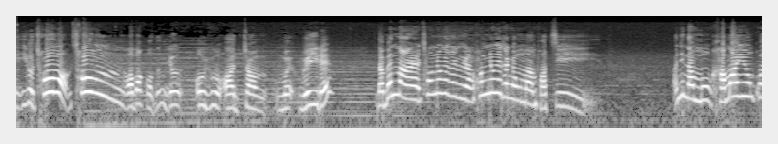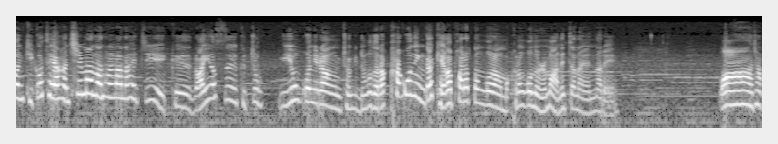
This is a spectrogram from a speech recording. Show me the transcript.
이거 처음 처음 와봤거든. 요, 어 이거 아참왜 왜 이래? 나 맨날 청룡의 자격이랑 황룡의 자격만 봤지. 아니 난 뭐 가마 이용권 기껏해야 한 7만 원 할라나 했지. 그 라이너스 그쪽 이용권이랑 저기 누구더라 카곤인가 걔가 팔았던 거랑 막 그런 거는 얼마 안 했잖아 옛날에. 와, 자.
